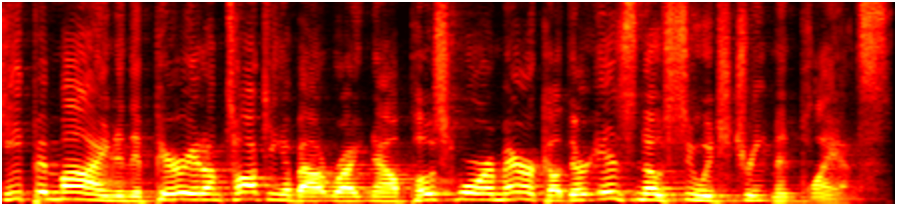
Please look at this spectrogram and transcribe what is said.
Keep in mind, in the period I'm talking about right now, post war America, there is no sewage treatment plants.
